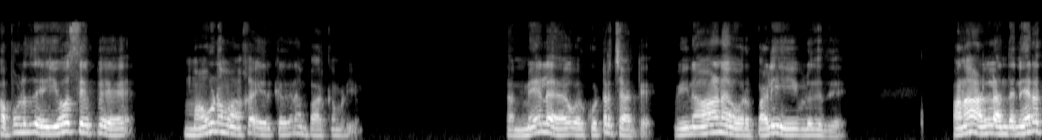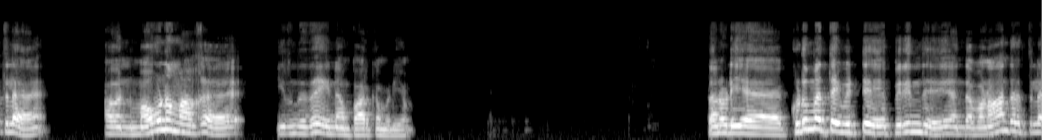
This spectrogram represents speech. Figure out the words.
அப்பொழுது யோசேப்பு மௌனமாக இருக்கிறத நாம் பார்க்க முடியும். தன் மேல ஒரு குற்றச்சாட்டு வீணான ஒரு பழி விழுகுது. ஆனால் அந்த நேரத்துல அவன் மௌனமாக இருந்ததை நாம் பார்க்க முடியும். தன்னுடைய குடும்பத்தை விட்டு பிரிந்து அந்த வனாந்திரத்துல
